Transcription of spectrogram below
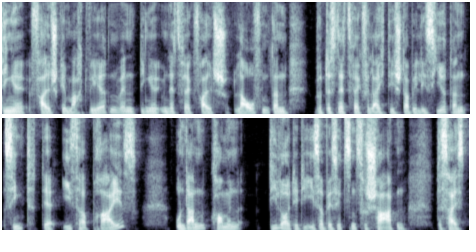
Dinge falsch gemacht werden, wenn Dinge im Netzwerk falsch laufen, dann wird das Netzwerk vielleicht destabilisiert, dann sinkt der Ether-Preis und dann kommen die Leute, die Ether besitzen, zu Schaden. Das heißt,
